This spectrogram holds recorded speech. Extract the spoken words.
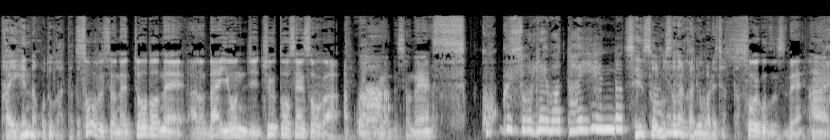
大変なことがあったと。そうですよね。ちょうどね、あの、第4次中東戦争があった時なんですよね。すっごくそれは大変だった戦争。の最中に生まれちゃったと。そういうことですね。はい。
